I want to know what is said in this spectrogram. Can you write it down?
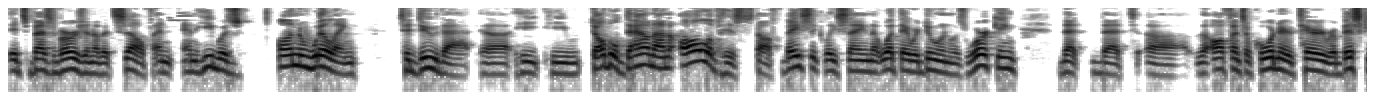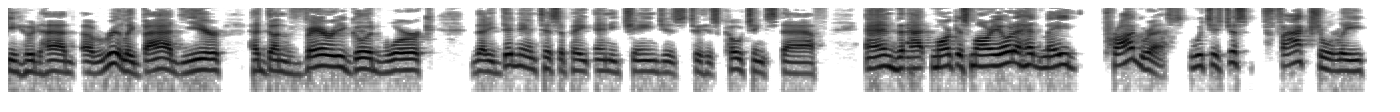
its best version of itself. And and he was unwilling to do that. Uh, he he doubled down on all of his stuff, basically saying that what they were doing was working that that uh, the offensive coordinator Terry Robiskie, who'd had a really bad year, had done very good work. That he didn't anticipate any changes to his coaching staff, and that Marcus Mariota had made progress, which is just factually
